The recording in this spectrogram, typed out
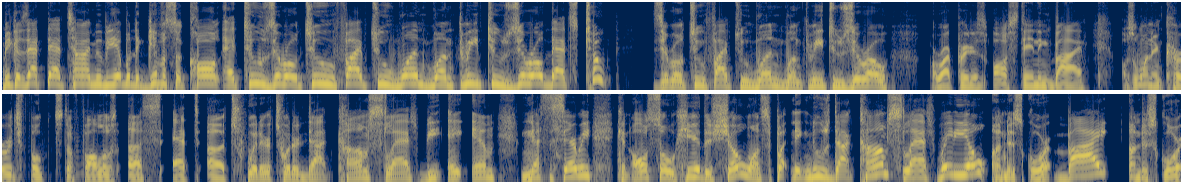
because at that time, you'll be able to give us a call at 202 521 1320. That's 202 521 1320 our operators all standing by. Also want to encourage folks to follow us at uh, Twitter, twitter.com slash BAM necessary. Can also hear the show on SputnikNews.com slash radio underscore by underscore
